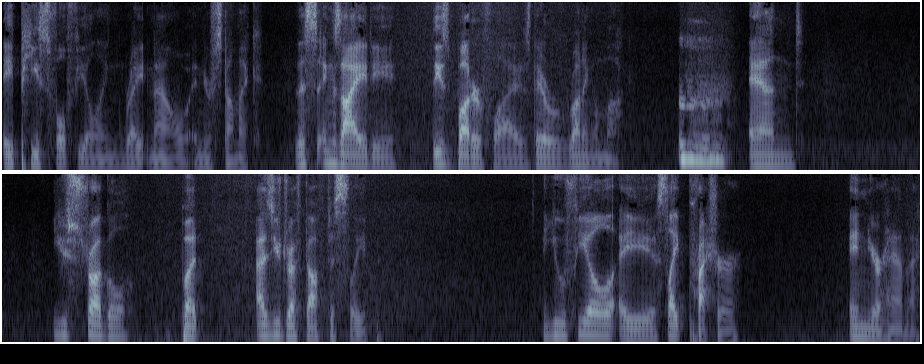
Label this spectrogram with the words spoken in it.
a peaceful feeling right now in your stomach. This anxiety, these butterflies, they're running amok Mm. and you struggle, but as you drift off to sleep, you feel a slight pressure in your hammock.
